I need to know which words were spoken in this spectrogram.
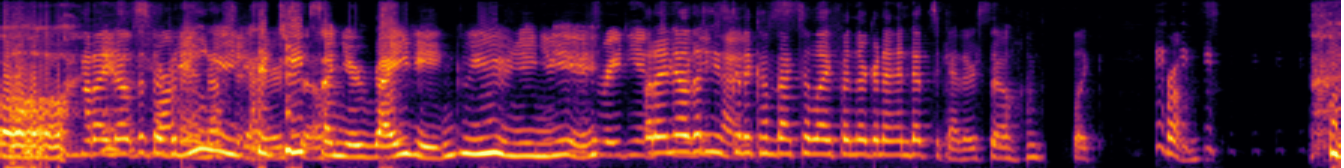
Oh, But I know that they're gonna end up together. critiques so- on your writing. You use radiant But I know that he's gonna come back to life and they're gonna end up together. So I'm like crumbs. Yeah,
